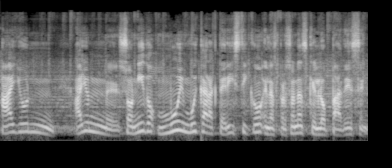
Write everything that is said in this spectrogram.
hay un, hay un eh, sonido muy, muy característico en las personas que lo padecen.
